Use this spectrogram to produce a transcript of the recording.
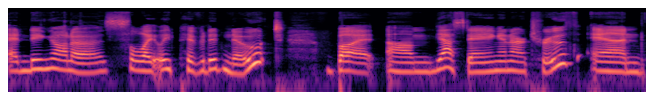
ending on a slightly pivoted note, but um, yeah, staying in our truth and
